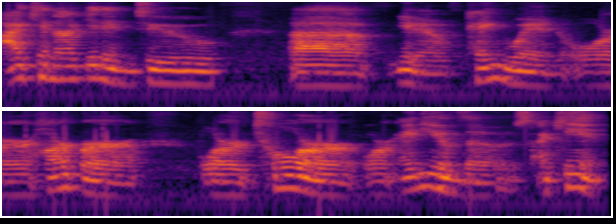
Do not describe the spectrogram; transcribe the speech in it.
I cannot get into, uh, you know, Penguin or Harper or Tor or any of those. I can't.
